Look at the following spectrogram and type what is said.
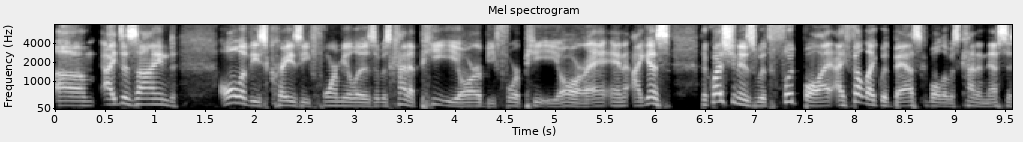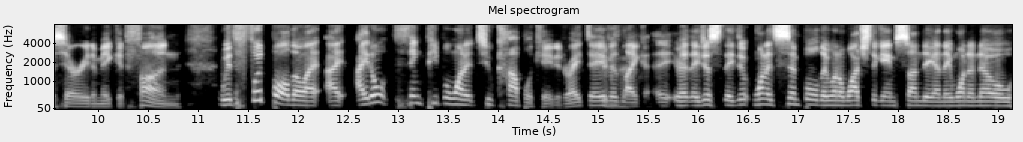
um, I designed all of these crazy formulas. It was kind of PER before PER, and, and I guess the question is with football. I, I felt like with basketball, it was kind of necessary to make it fun. With football, though, I, I, I don't think people want it too complicated right, David? Exactly. Like uh, they just they want it simple. They want to watch the game Sunday and they want to know,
